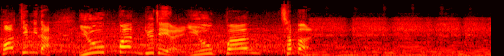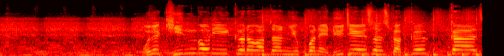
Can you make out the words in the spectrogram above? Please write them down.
버팁니다. 6번 류재열, 6번 3번 오늘 긴 거리 끌어갔던 6번의 류재열 선수가 끝까지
